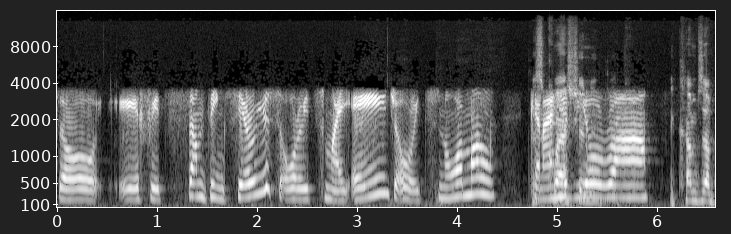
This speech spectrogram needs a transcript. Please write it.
So if it's something serious, or it's my age, or it's normal, can This I have your? Uh, It comes up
